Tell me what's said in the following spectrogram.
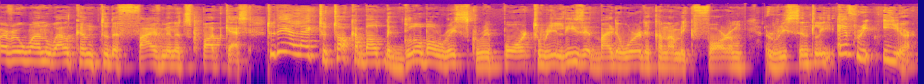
everyone. Welcome to the 5 Minutes Podcast. Today, I'd like to talk about the Global Risk Report released by the World Economic Forum recently. Every year,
